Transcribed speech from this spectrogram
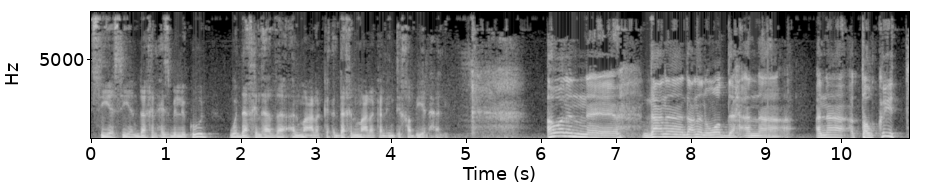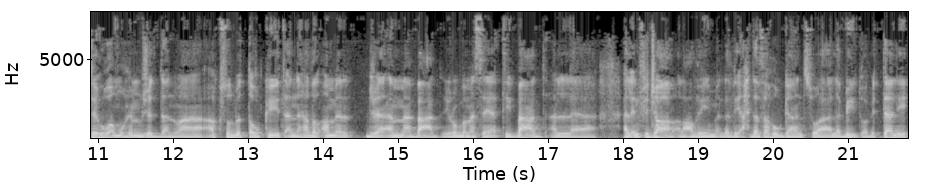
سياسيا داخل حزب الليكود وداخل هذا المعركه داخل المعركة الانتخابية الحالية؟ اولا دعنا دعنا نوضح أن أن التوقيت هو مهم جدا وأقصد بالتوقيت أن هذا الأمر جاء ما بعد ربما سيأتي بعد الانفجار العظيم الذي أحدثه جانتس ولبيد وبالتالي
